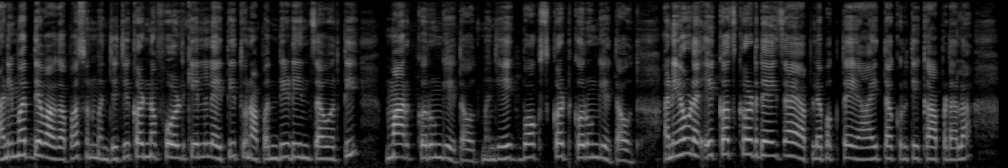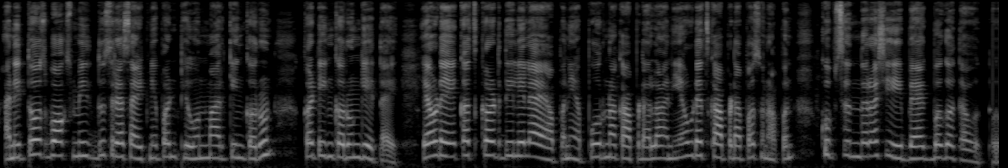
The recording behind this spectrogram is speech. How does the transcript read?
आणि मध्यभागापासून म्हणजे जिकडनं फोल्ड केलेलं आहे तिथून आपण दीड इंचावरती मार्क करून घेत आहोत. म्हणजे एक बॉक्स कट करून घेत आहोत. आणि एवढा एकच कट द्यायचा आहे आपल्या फक्त या आयताकृती कापडाला. आणि तोच बॉक्स मी दुसऱ्या साईडने पण ठेवून मार्किंग करून कटिंग करून घेत आहे. एवढा एकच कट दिलेला आहे आपण या पूर्ण कापडाला आणि एवढ्याच कापडापासून आपण खूप सुंदर अशी ही बॅग बघत आहोत.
